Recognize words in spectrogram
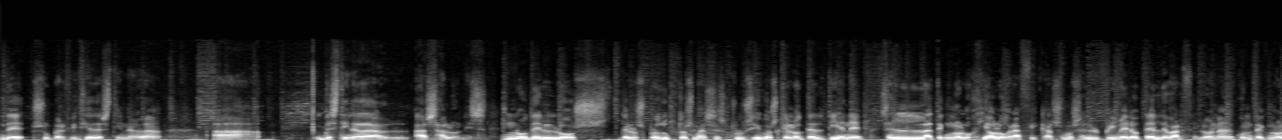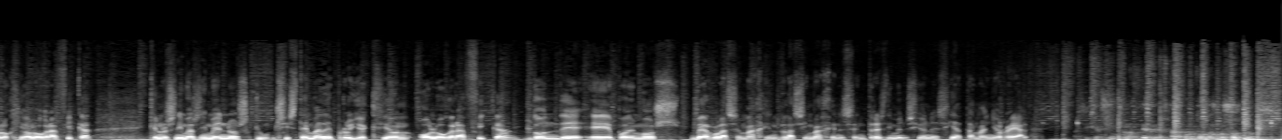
de superficie destinada a, destinada a, salones. Uno de los, de los productos más exclusivos que el hotel tiene es la tecnología holográfica. Somos el primer hotel de Barcelona con tecnología holográfica que no es ni más ni menos que un sistema de proyección holográfica donde eh, podemos ver las, las imágenes en tres dimensiones y a tamaño real. Así que es un placer estar con todos vosotros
